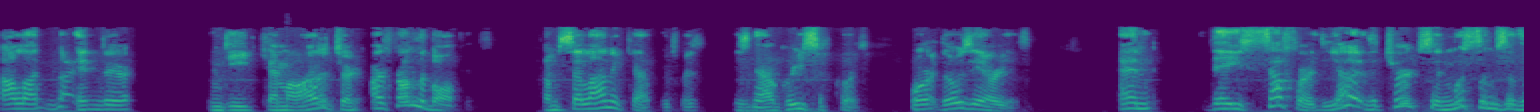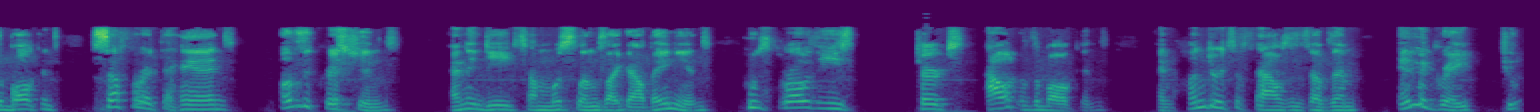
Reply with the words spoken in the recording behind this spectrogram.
Talat Enver, indeed Kemal Atatürk, are from the Balkans, from Salonika, which was is now Greece, of course, or those areas. And they suffer, the, the Turks and Muslims of the Balkans suffer at the hands of the Christians, and indeed some Muslims like Albanians, who throw these Turks out of the Balkans, and hundreds of thousands of them immigrate to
